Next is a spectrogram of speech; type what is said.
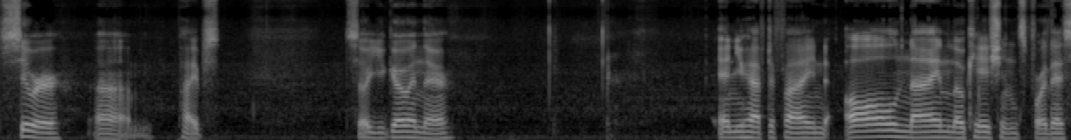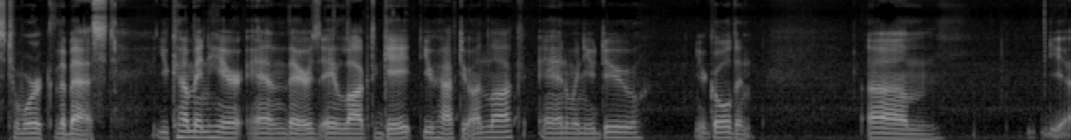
sewer um, pipes. So you go in there and you have to find all nine locations for this to work the best. You come in here and there's a locked gate you have to unlock and when you do you're golden. Um, yeah.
